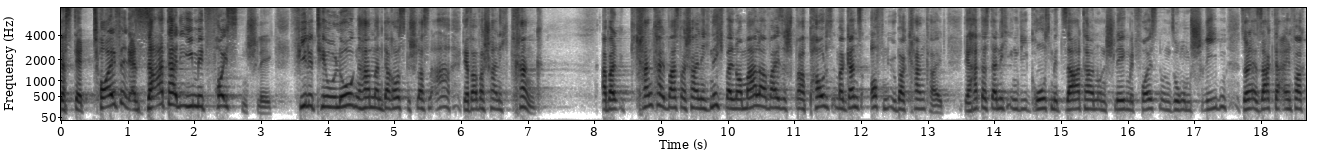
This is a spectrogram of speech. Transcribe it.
dass der Teufel, der Satan ihm mit Fäusten schlägt. Viele Theologen haben dann daraus geschlossen, ah, der war wahrscheinlich krank. Aber Krankheit war es wahrscheinlich nicht, weil normalerweise sprach Paulus immer ganz offen über Krankheit. Der hat das dann nicht irgendwie groß mit Satan und Schlägen mit Fäusten und so umschrieben, sondern er sagte einfach,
